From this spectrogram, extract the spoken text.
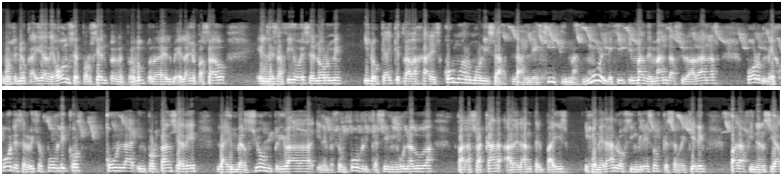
Hemos tenido caída de 11% en el producto el, año pasado. El desafío es enorme y lo que hay que trabajar es cómo armonizar las legítimas, muy legítimas demandas ciudadanas por mejores servicios públicos con la importancia de la inversión privada y la inversión pública, sin ninguna duda, para sacar adelante el país y generar los ingresos que se requieren para financiar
